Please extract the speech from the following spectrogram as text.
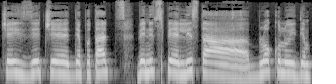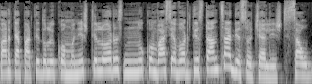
cei 10 deputați veniți pe lista blocului din partea Partidului Comuniștilor nu cumva se vor distanța de socialiști? Sau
